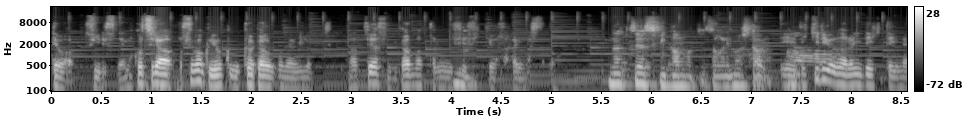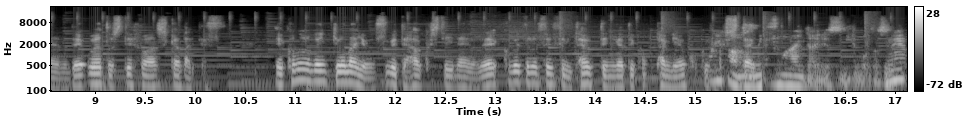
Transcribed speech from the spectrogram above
では次ですね。こちら、すごくよく伺うお悩みなんですけど、夏休み頑張ったのに成績が下がりましたと。夏休み頑張って下がりました。はいえーできるようなのにできていないので、親として不安しかないです。えーこの勉強内容をすべて把握していないので、個別の先生に頼って苦手単元を克服したいです。もいたいですってことですね。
